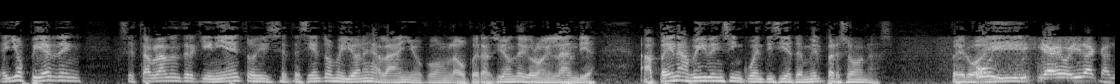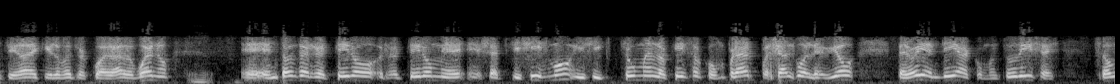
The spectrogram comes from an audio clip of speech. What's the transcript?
ellos pierden, se está hablando entre 500 y 700 millones al año con la operación de Groenlandia. Apenas viven 57 mil personas. Pero ahí. Ya oí la cantidad de kilómetros cuadrados. Bueno. Eh, entonces retiro retiro mi escepticismo y si Truman lo quiso comprar pues algo le vio pero hoy en día, como tú dices, son,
